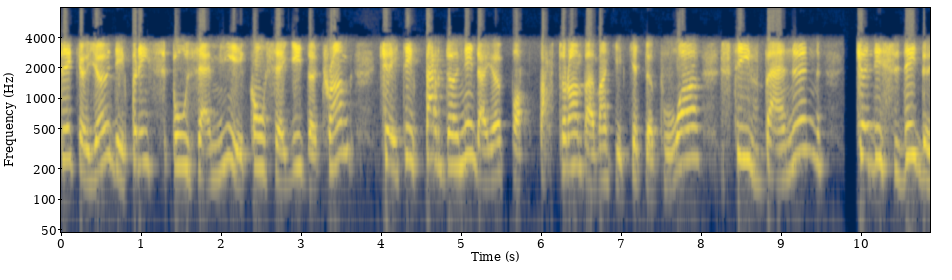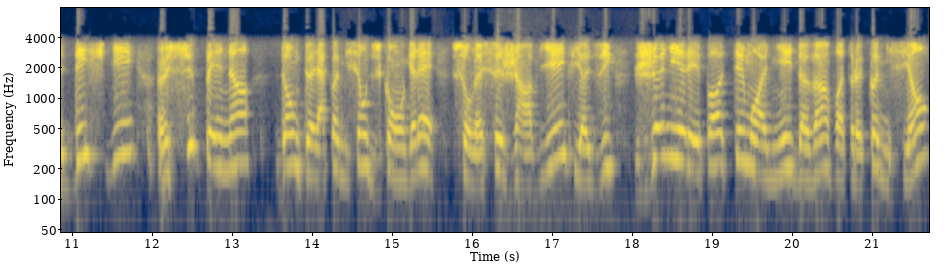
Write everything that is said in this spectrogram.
c'est qu'il y a un des principaux amis et conseillers de Trump qui a été pardonné d'ailleurs par, par Trump avant qu'il quitte le pouvoir, Steve Bannon, qui a décidé de défier un subpoena donc de la commission du Congrès sur le 6 janvier, puis a dit je n'irai pas témoigner devant votre commission.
